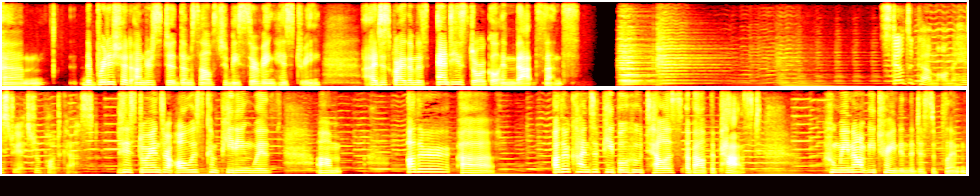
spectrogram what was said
um, the British had understood themselves to be serving history. I describe them as anti-historical in that sense. Still to come on the History Extra podcast. Historians are always competing with um, other uh, other kinds of people who tell us about the past, who may not be trained in the discipline,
